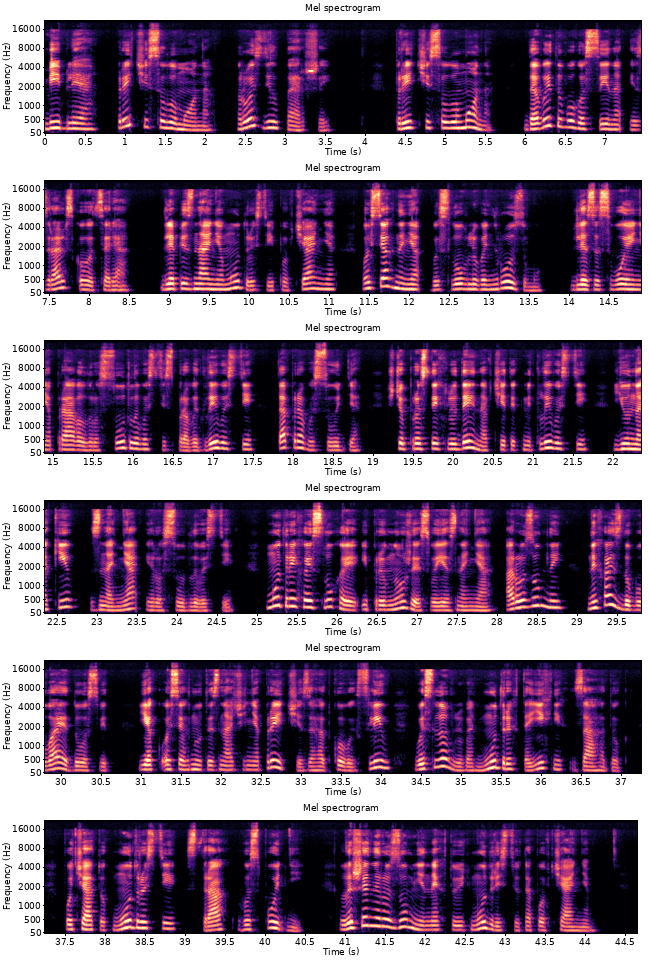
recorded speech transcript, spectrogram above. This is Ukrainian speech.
Біблія, притчі Соломона, розділ перший. Притчі Соломона, Давидового сина Ізраїльського царя, для пізнання мудрості й повчання, осягнення висловлювань розуму, для засвоєння правил розсудливості, справедливості та правосуддя, щоб простих людей навчити кмітливості, юнаків знання і розсудливості. Мудрий хай слухає і примножує своє знання, а розумний нехай здобуває досвід, як осягнути значення притчі, загадкових слів, висловлювань мудрих та їхніх загадок, початок мудрості, страх Господній. Лише нерозумні нехтують мудрістю та повчанням.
